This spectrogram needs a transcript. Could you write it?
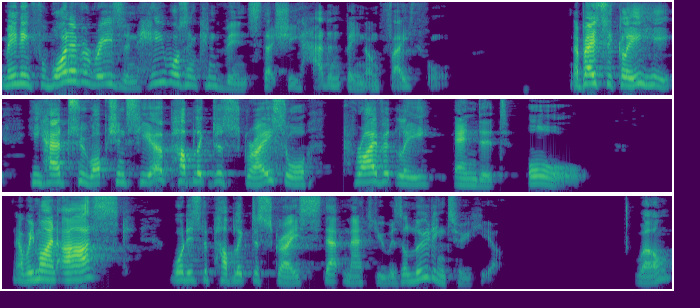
Meaning, for whatever reason, he wasn't convinced that she hadn't been unfaithful. Now, basically, he, he had two options here public disgrace or privately end it all. Now, we might ask, what is the public disgrace that Matthew is alluding to here? Well,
